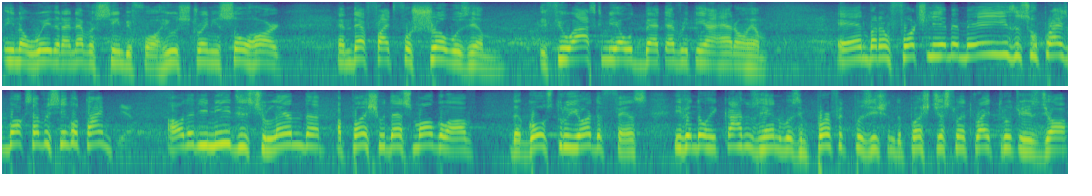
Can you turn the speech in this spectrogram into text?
in a way that I never seen before. He was training so hard, and that fight for sure was him. If you ask me, I would bet everything I had on him. And but unfortunately, MMA is a surprise box every single time. Yeah. All that he needs is to land a, a punch with that small glove that goes through your defense. Even though Ricardo's hand was in perfect position, the punch just went right through to his jaw.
